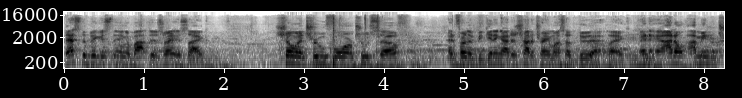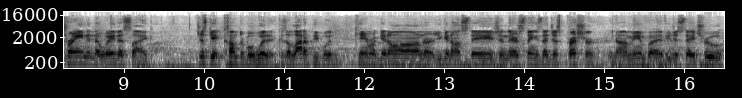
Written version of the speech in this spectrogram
that's the biggest thing about this right it's like showing true form true self and from the beginning i just try to train myself to do that like and i don't i mean train in a way that's like just get comfortable with it because a lot of people camera get on or you get on stage and there's things that just pressure you know what i mean but if you just stay true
